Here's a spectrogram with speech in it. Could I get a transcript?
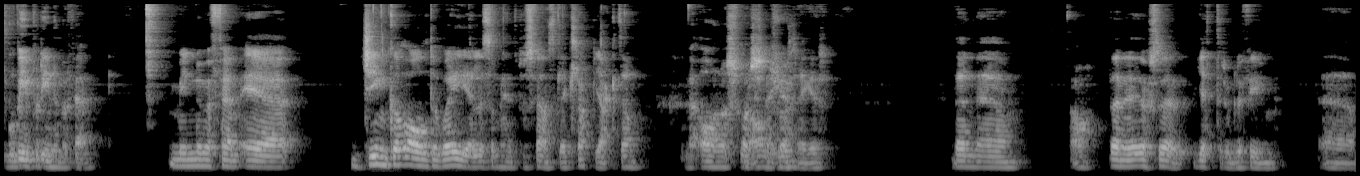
Går vi in på din nummer fem. Min nummer fem är Jingle All The Way eller som det heter på svenska Klappjakten. Med Arnold Arnold Schwarzenegger. Schwarzenegger. Den, eh, ja, den är också en jätterolig film. Eh,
